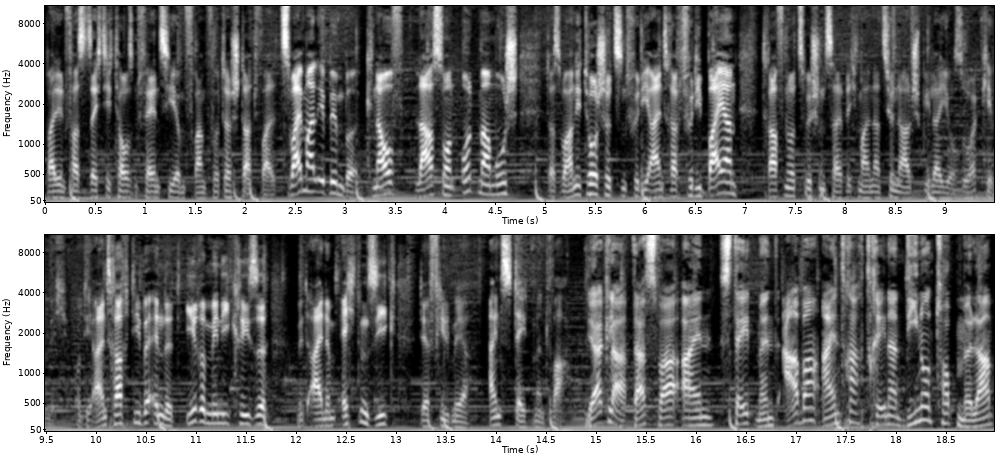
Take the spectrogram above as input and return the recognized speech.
bei den fast 60.000 Fans hier im Frankfurter Stadtwald. Zweimal Ebimbe, Knauf, Larsson und Mamouche, das waren die Torschützen für die Eintracht. Für die Bayern traf nur zwischenzeitlich mal Nationalspieler Josua Kimmich. Und die Eintracht, die beendet ihre Mini-Krise mit einem echten Sieg, der vielmehr ein Statement war. Ja klar, das war ein Statement, aber Eintracht-Trainer Dino Topmöller,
